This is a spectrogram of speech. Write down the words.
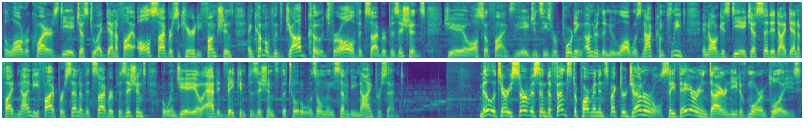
The law requires DHS to identify all cybersecurity functions and come up with job codes for all of its cyber positions. GAO also finds the agency's reporting under the new law was not complete. In August, DHS said it identified 95% of its cyber positions, but when GAO added vacant positions, the total was only 79%. Military Service and Defense Department Inspector Generals say they are in dire need of more employees.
